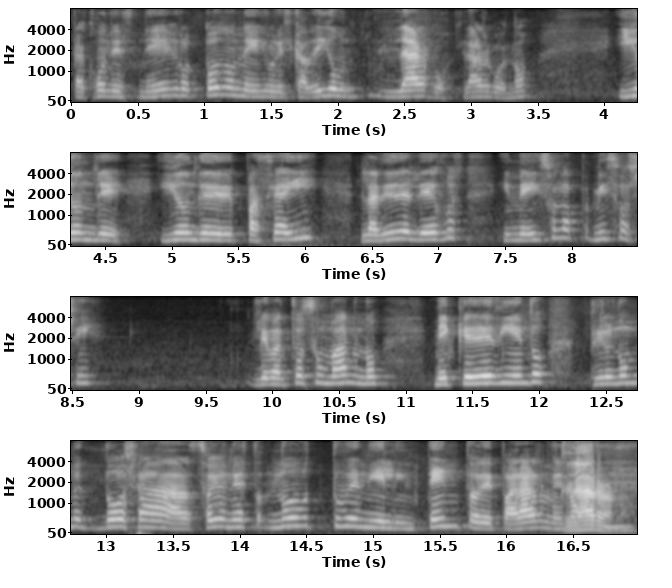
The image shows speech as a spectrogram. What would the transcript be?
tacones negros, todo negro, el cabello largo, largo, ¿no? Y donde, y donde pasé ahí, la vi de lejos y me hizo, la, me hizo así. Levantó su mano, ¿no? Me quedé viendo, pero no me, no, o sea, soy honesto, no tuve ni el intento de pararme, ¿no? Claro, ¿no?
